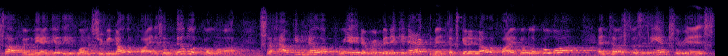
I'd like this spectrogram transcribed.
Ksafim, the idea that these loans should be nullified, is a biblical law. So how can Hillel create a rabbinic enactment that's going to nullify a biblical law? And Tosfos' answer is,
